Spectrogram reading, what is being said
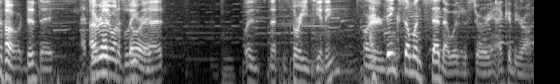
Oh, did they? I, I really want to believe story. that. Was that's the story he's giving? Or I think someone said that was the story. I could be wrong.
